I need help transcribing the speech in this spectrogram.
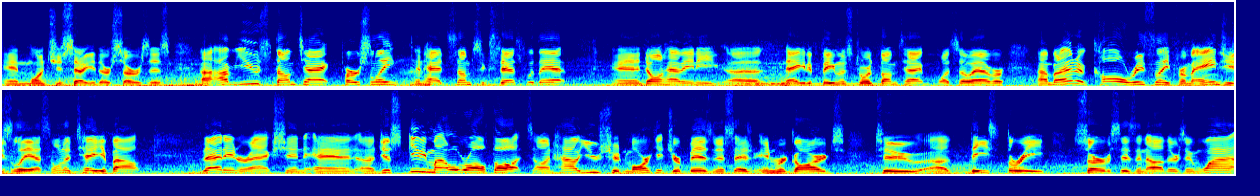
and once you sell you their services. Uh, I've used Thumbtack personally and had some success with that and don't have any uh, negative feelings toward Thumbtack whatsoever. Um, but I had a call recently from Angie's List. I want to tell you about that interaction and uh, just give you my overall thoughts on how you should market your business as in regards to uh, these three services and others and why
